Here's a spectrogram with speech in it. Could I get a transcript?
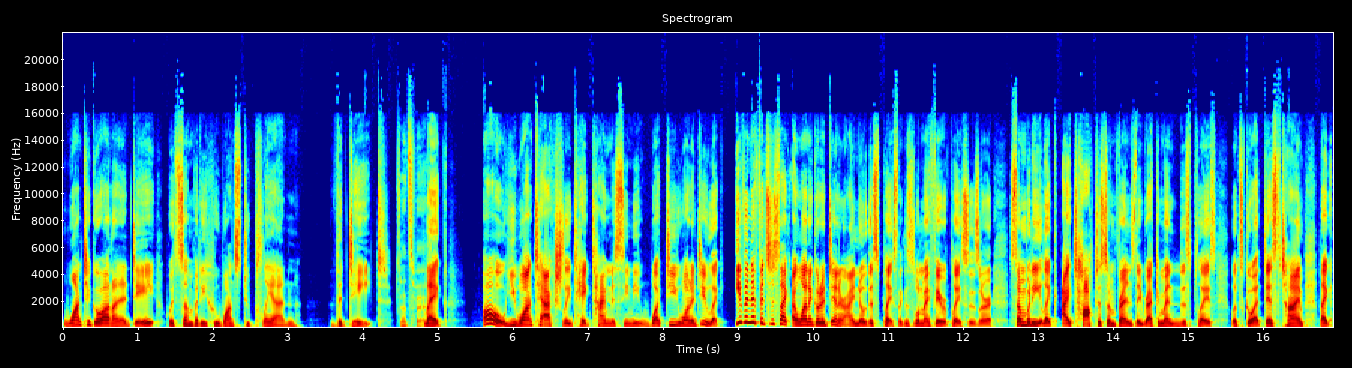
want to go out on a date with somebody who wants to plan the date. That's fair. Like, oh, you want to actually take time to see me? What do you want to do? Like, even if it's just like, I want to go to dinner, I know this place, like, this is one of my favorite places, or somebody, like, I talked to some friends, they recommended this place, let's go at this time. Like,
